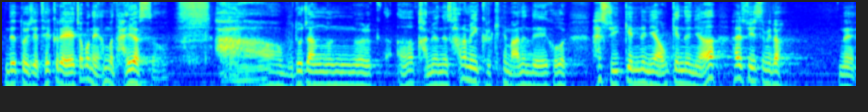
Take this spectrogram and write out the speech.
근데 또 이제 댓글에 저번에 한번 달렸어. 아, 무도장을 어, 가면은 사람이 그렇게 많은데 그걸 할 수 있겠느냐, 없겠느냐 할 수 있습니다. 네.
